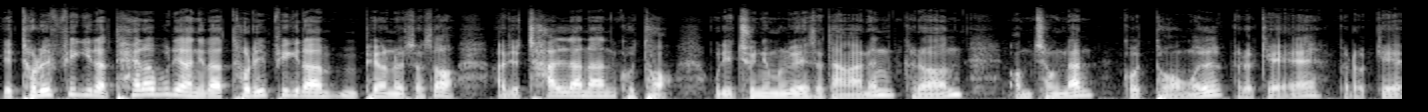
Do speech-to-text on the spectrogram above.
이 terrific이란 terrible이 아니라 terrific이라는 표현을 써서 아주 찬란한 고통, 우리 주님을 위해서 당하는 그런 엄청난 고통을 그렇게 그렇게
